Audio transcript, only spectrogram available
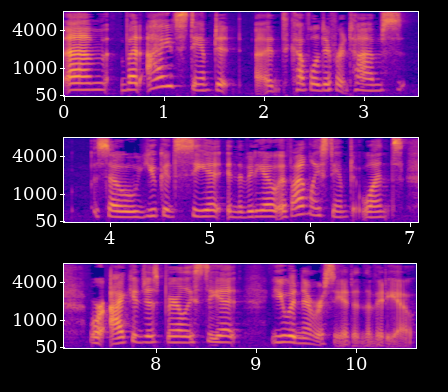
Um, but I stamped it a couple of different times so you could see it in the video. If I only stamped it once where I could just barely see it, you would never see it in the video.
